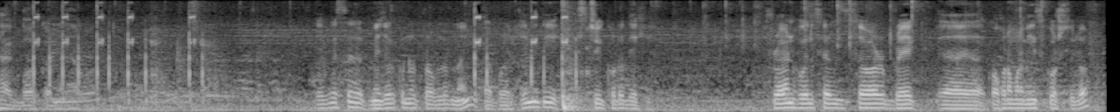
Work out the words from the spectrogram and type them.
হ্যাঁ মেজর কোনো প্রবলেম নাই। তারপর এমনি স্ট্রিক করে দেখি। ফ্রন্ট হুইল সেন্সর ব্রেক কখনো মনে মিস করছিল। হ্যাঁ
